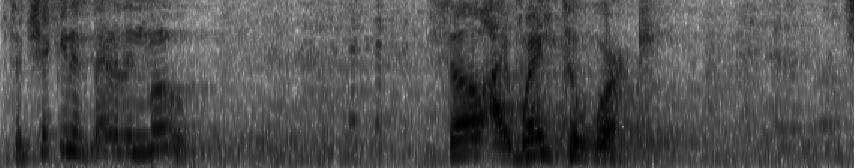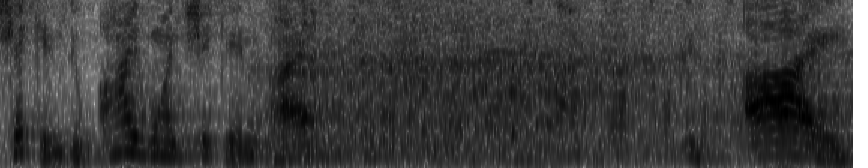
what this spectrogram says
So chicken is better than moo. So I went to work. Chicken, do I want chicken? I I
